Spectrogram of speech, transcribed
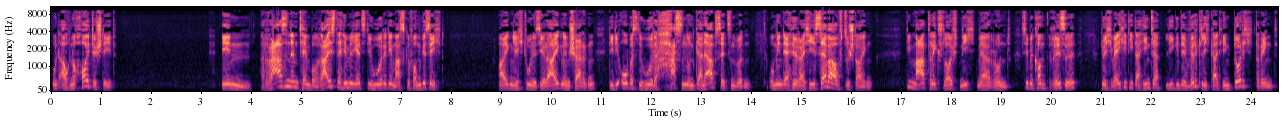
und auch noch heute steht. In rasendem Tempo reißt der Himmel jetzt die Hure die Maske vom Gesicht. Eigentlich tun es ihre eigenen Schergen, die die oberste Hure hassen und gerne absetzen würden, um in der Hierarchie selber aufzusteigen. Die Matrix läuft nicht mehr rund. Sie bekommt Risse, durch welche die dahinter liegende Wirklichkeit hindurchdringt.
